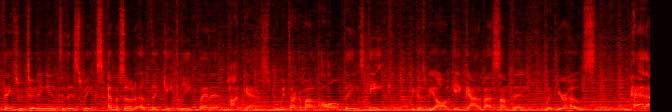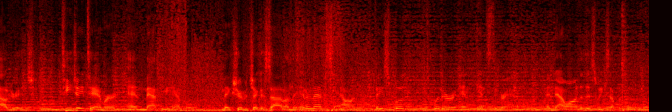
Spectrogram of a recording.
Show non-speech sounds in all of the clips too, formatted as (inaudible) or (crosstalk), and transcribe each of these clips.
thanks for tuning in to this week's episode of the Geekly Planet podcast, where we talk about all things geek, because we all geek out about something, with your hosts, Pat Aldridge, TJ Tammer, and Matthew Hampel. Make sure to check us out on the internet, on Facebook, Twitter, and Instagram. And now on to this week's episode.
